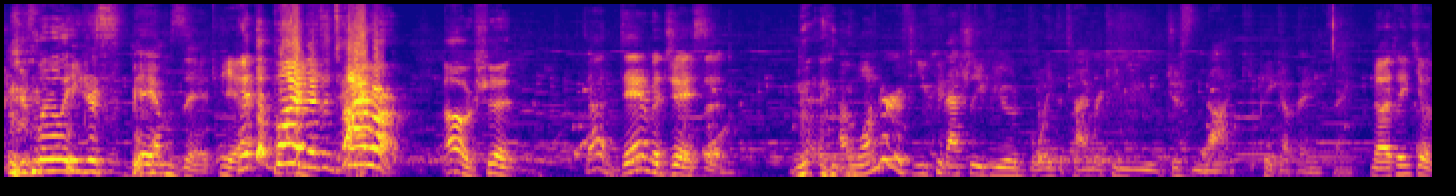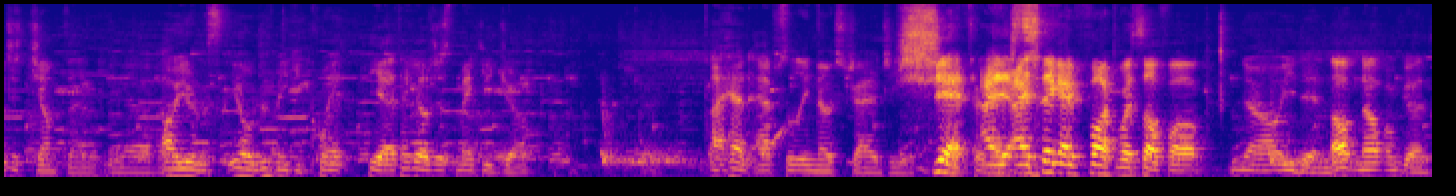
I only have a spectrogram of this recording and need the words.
Because literally he just spams it. Hit Yeah. the button. There's a timer. oh shit. God damn it, Jason. I wonder if you could actually, if you avoid the timer, can you just not pick up anything? No, I think you'll just jump then. Yeah. Oh, you'll just, it'll just make you quit. Yeah, I think it'll just make you jump. I had absolutely no strategy. Shit. I. I think I fucked myself up. No, you didn't. Oh no, I'm good.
